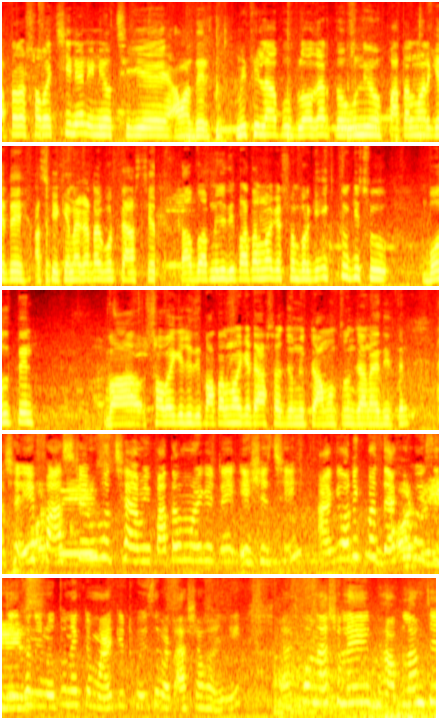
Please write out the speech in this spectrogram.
আপনারা সবাই চিনেন ইনি হচ্ছে গিয়ে আমাদের মিথিলা আপু ব্লগার। তো উনিও পাতাল মার্কেটে আজকে কেনাকাটা করতে আসছে। তো আপু আপনি যদি পাতাল মার্কেট সম্পর্কে একটু কিছু বলতেন বা সবাইকে যদি পাতাল মার্কেটে আসার জন্য একটু আমন্ত্রণ জানাই দিতেন। আচ্ছা এই ফার্স্ট টাইম হচ্ছে আমি পাতাল মার্কেটে এসেছি। আগে অনেকবার দেখা হয়েছে যে এখানে নতুন একটা মার্কেট হয়েছে বাট আসা হয়নি। এখন আসলে ভাবলাম যে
